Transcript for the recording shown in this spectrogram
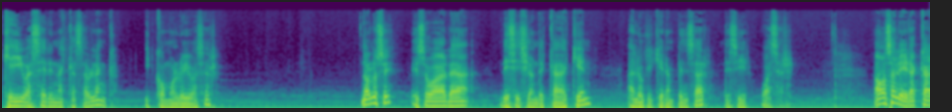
qué iba a hacer en la Casa Blanca y cómo lo iba a hacer. No lo sé, eso va a la decisión de cada quien a lo que quieran pensar, decir o hacer. Vamos a leer acá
